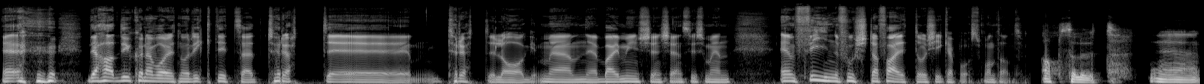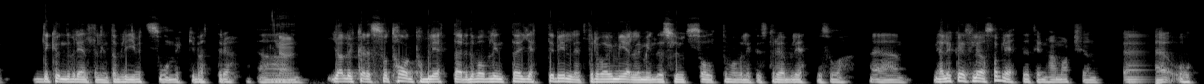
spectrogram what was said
Eh, det hade ju kunnat varit något riktigt så här, trött, eh, trött lag, men eh, Bayern München känns ju som en, en fin första fight att kika på spontant. Absolut. Eh, det kunde väl egentligen inte ha blivit så mycket bättre. Eh, jag lyckades få tag på biljetter. Det var väl inte jättebilligt, för det var ju mer eller mindre slutsålt. Det var väl lite ströbiljetter och så. Eh, men jag lyckades lösa biljetter till den här matchen. Och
